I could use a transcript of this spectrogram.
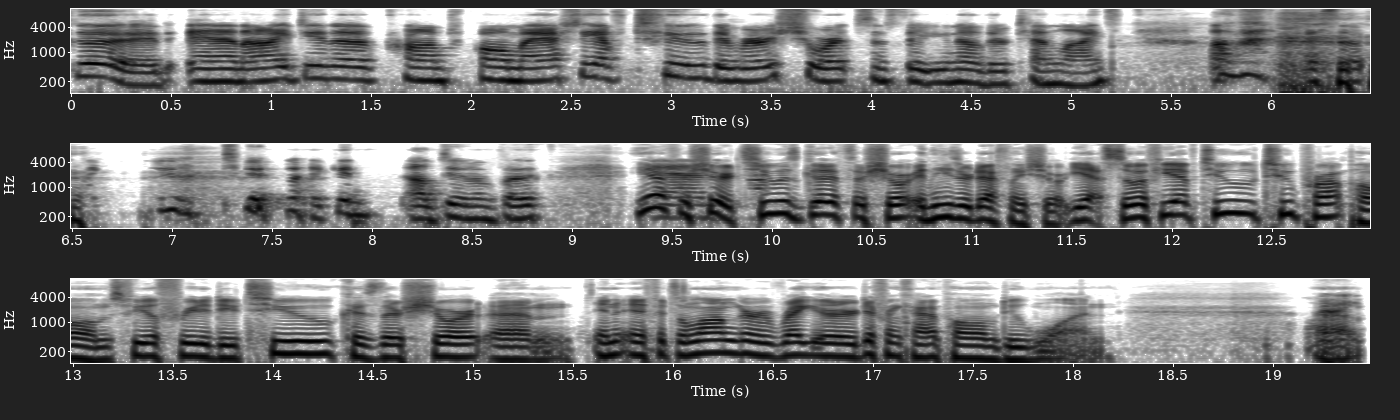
good, and I did a prompt poem. I actually have two. They're very short since they're you know they're ten lines. Um, two. I can. I'll do them both. Yeah, and, for sure. Two is good if they're short, and these are definitely short. Yeah. So if you have two two prompt poems, feel free to do two because they're short. Um, and if it's a longer, regular, different kind of poem, do one. Right. Um,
